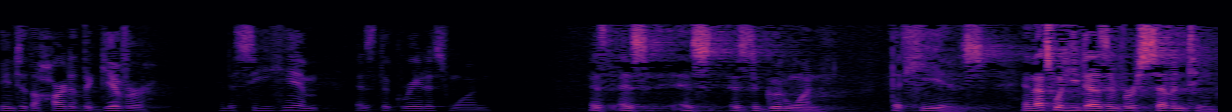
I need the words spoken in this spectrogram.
into the heart of the giver and to see him as the greatest one, as, as, as, as the good one that he is. And that's what he does in verse 17.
